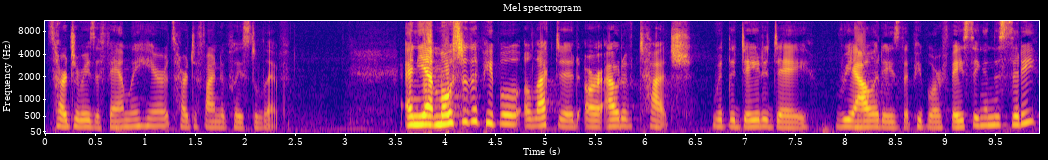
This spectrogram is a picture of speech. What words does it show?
it's hard to raise a family here, it's hard to find a place to live. And yet, most of the people elected are out of touch with the day to day realities that people are facing in the city.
